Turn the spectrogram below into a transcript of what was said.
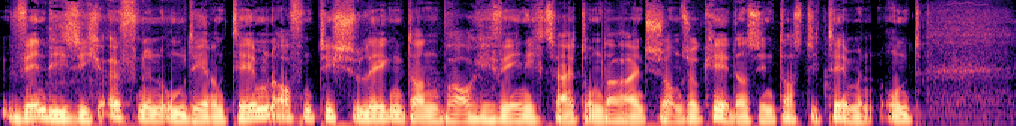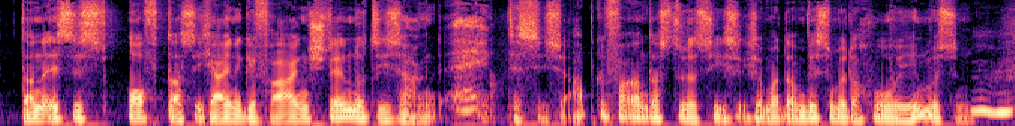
wenn die sich öffnen, um deren Themen auf den Tisch zu legen, dann brauche ich wenig Zeit, um da reinzuschauen. So, okay, dann sind das die Themen. Und dann ist es oft, dass ich einige Fragen stelle und die sagen, ey, das ist abgefahren, dass du das siehst. Ich sage mal, dann wissen wir doch, wo wir hin müssen. Mhm.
